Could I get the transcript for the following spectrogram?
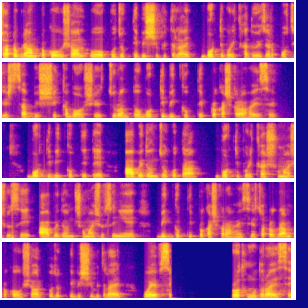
চট্টগ্রাম প্রকৌশল ও প্রযুক্তি বিশ্ববিদ্যালয় ভর্তি পরীক্ষা দুই হাজার পঁচিশ ছাব্বিশ শিক্ষাবর্ষে চূড়ান্ত ভর্তি বিজ্ঞপ্তি প্রকাশ করা হয়েছে। ভর্তি বিজ্ঞপ্তিতে আবেদন যোগ্যতা ভর্তি পরীক্ষার সময়সূচি, আবেদন সময়সূচি নিয়ে বিজ্ঞপ্তি প্রকাশ করা হয়েছে চট্টগ্রাম প্রকৌশল প্রযুক্তি বিশ্ববিদ্যালয়ের ওয়েবসাইট। প্রথমত রয়েছে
